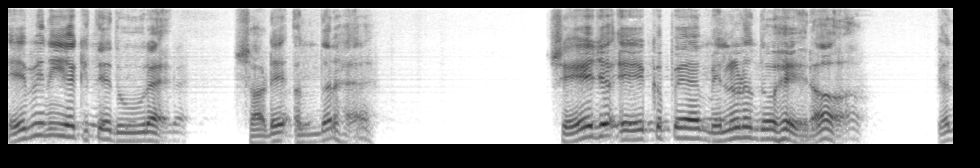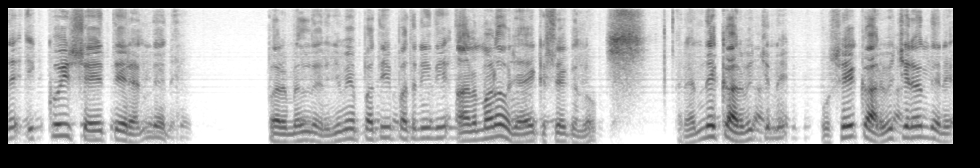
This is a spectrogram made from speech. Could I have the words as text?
ਇਹ ਵੀ ਨਹੀਂ ਹੈ ਕਿਤੇ ਦੂਰ ਹੈ। ਸਾਡੇ ਅੰਦਰ ਹੈ। ਸੇਜ ਏਕ ਪੈ ਮਿਲਣ ਦੁਹੇਰਾ। ਕਹਿੰਦੇ ਇੱਕੋ ਹੀ ਸੇਜ ਤੇ ਰਹਿੰਦੇ ਨੇ ਪਰ ਮਿਲਦੇ ਨੇ ਜਿਵੇਂ ਪਤੀ ਪਤਨੀ ਦੀ ਅਣਮਣ ਹੋ ਜਾਏ ਕਿਸੇ ਗੱਲੋਂ। ਰਹਿੰਦੇ ਘਰ ਵਿੱਚ ਨੇ, ਉਸੇ ਘਰ ਵਿੱਚ ਰਹਿੰਦੇ ਨੇ।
